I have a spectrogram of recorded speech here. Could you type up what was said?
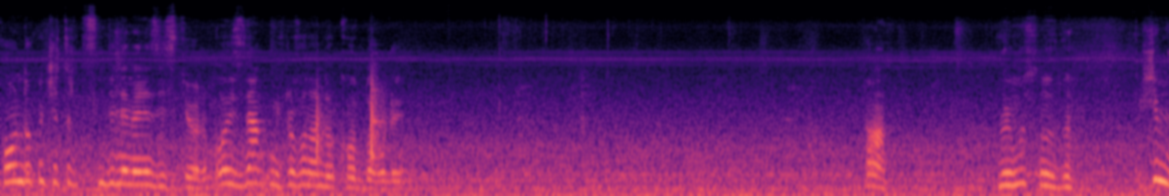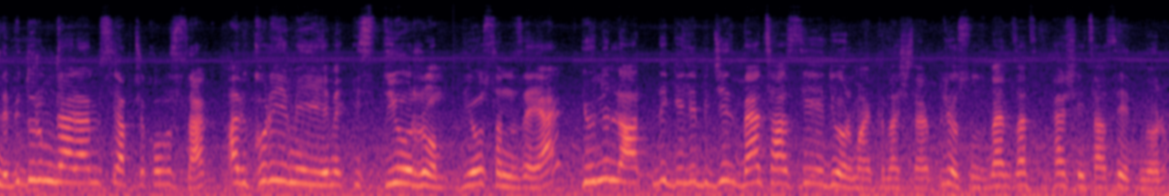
kondokun çıtırtısını dinlemenizi istiyorum. O yüzden mikrofona doğru doğruyum. Tamam. Duymuşsunuzdur. Şimdi bir durum değerlendirmesi yapacak olursak, abi Kore yemeği yemek istiyorum diyorsanız eğer, gönül rahatlığıyla gelebileceğiniz ben tavsiye ediyorum arkadaşlar. Biliyorsunuz ben zaten her şeyi tavsiye etmiyorum.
